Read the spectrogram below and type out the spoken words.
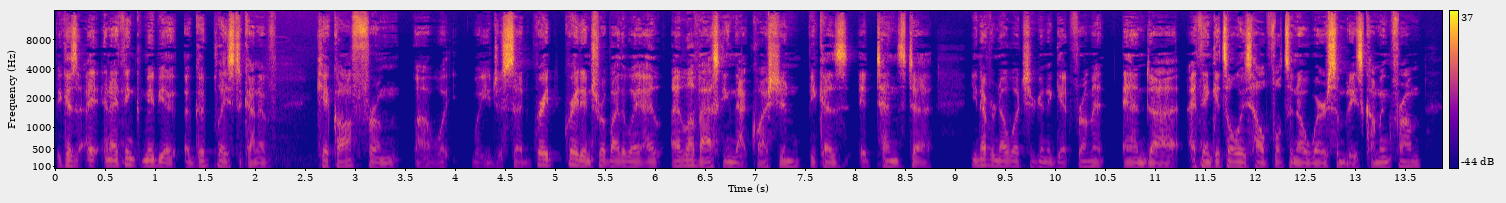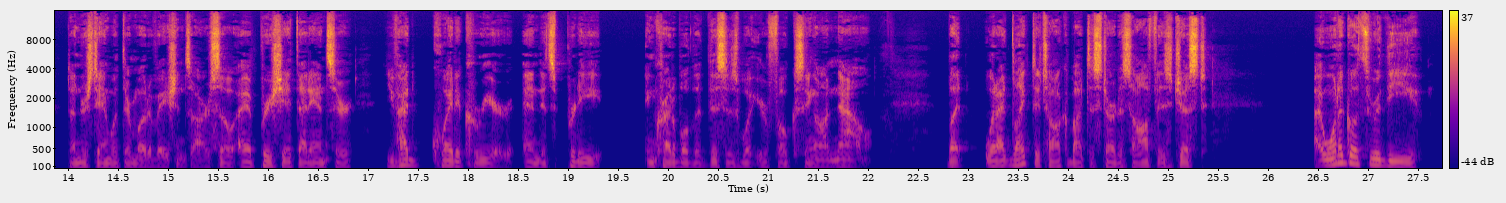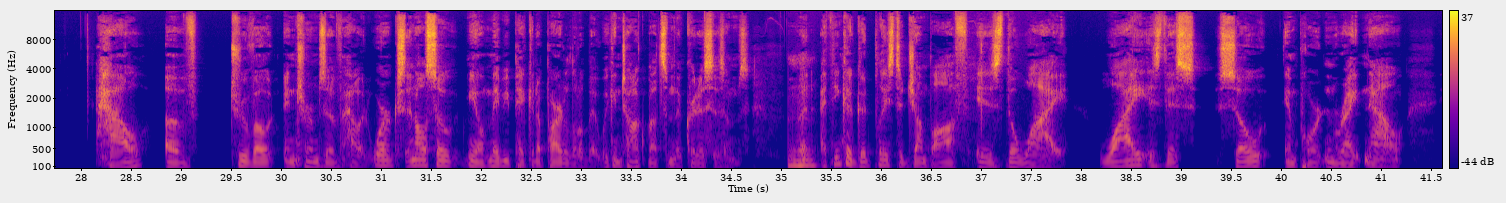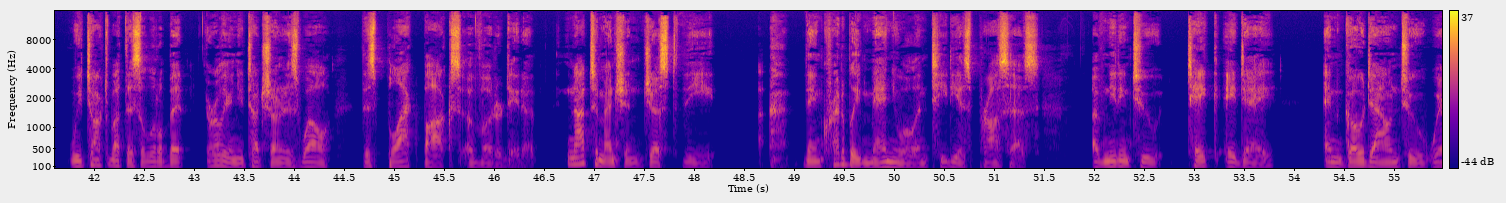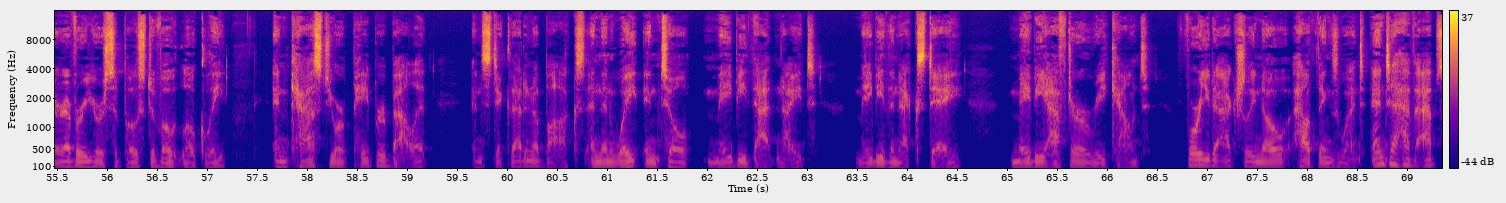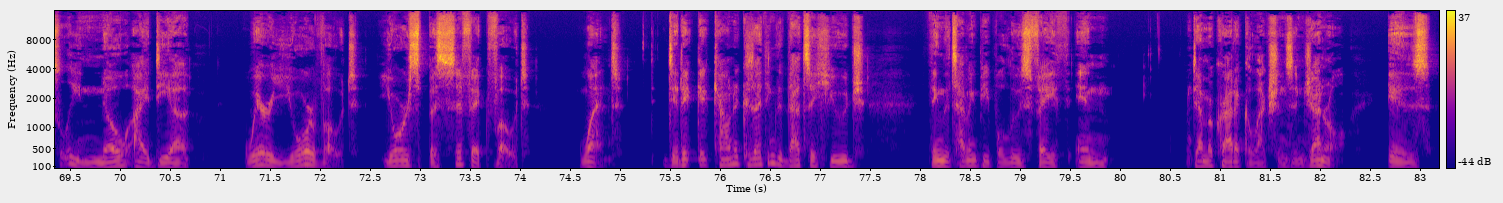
because I, and I think maybe a, a, good place to kind of kick off from uh, what what you just said. Great great intro by the way. I I love asking that question because it tends to you never know what you're going to get from it, and uh, I think it's always helpful to know where somebody's coming from to understand what their motivations are. So I appreciate that answer. You've had quite a career, and it's pretty incredible that this is what you're focusing on now. But what I'd like to talk about to start us off is just I want to go through the how of TrueVote in terms of how it works and also, you know, maybe pick it apart a little bit. We can talk about some of the criticisms. Mm-hmm. But I think a good place to jump off is the why. Why is this so important right now? We talked about this a little bit earlier and you touched on it as well. This black box of voter data, not to mention just the the incredibly manual and tedious process of needing to take a day and go down to wherever you're supposed to vote locally and cast your paper ballot and stick that in a box and then wait until maybe that night, maybe the next day, maybe after a recount for you to actually know how things went and to have absolutely no idea where your vote, your specific vote went. Did it get counted? Because I think that that's a huge thing that's having people lose faith in democratic elections in general is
